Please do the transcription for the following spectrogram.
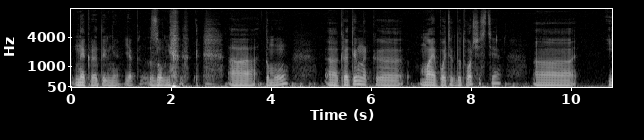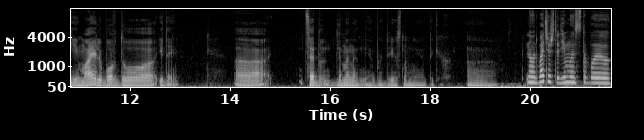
не креативні, як ззовні. А Тому креативник має потяг до творчості і має любов до ідей. Це для мене якби дві основні таких. Ну, от бачиш, тоді ми з тобою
